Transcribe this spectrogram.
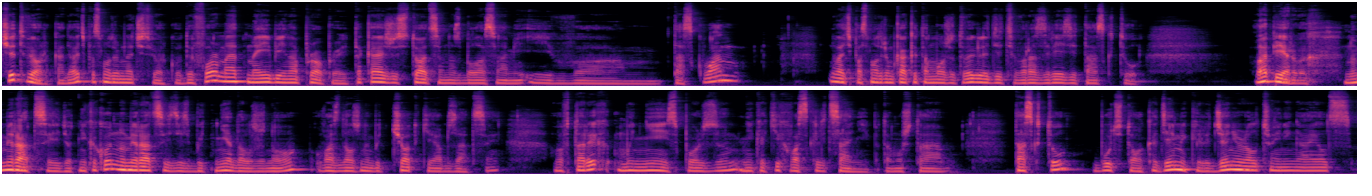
Четверка. Давайте посмотрим на четверку. The format may be inappropriate. Такая же ситуация у нас была с вами и в Task 1. Давайте посмотрим, как это может выглядеть в разрезе Task 2. Во-первых, нумерация идет. Никакой нумерации здесь быть не должно. У вас должны быть четкие абзацы. Во-вторых, мы не используем никаких восклицаний, потому что Task 2, будь то академик или General Training IELTS,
